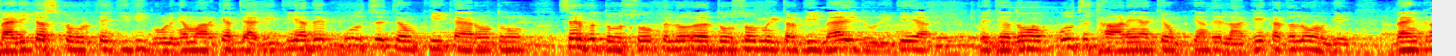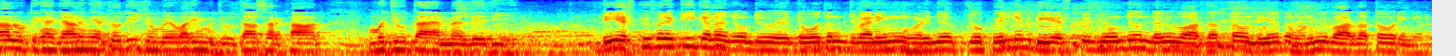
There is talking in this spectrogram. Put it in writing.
ਮੈਡੀਕਲ ਸਟੋਰ ਤੇ ਜਿਹਦੀ ਗੋਲੀਆਂ ਮਾਰ ਕੇ ਹੱਤਿਆ ਕੀਤੀ ਆ ਤੇ ਪੁਲਿਸ ਚੌਂਕੀ ਕੈਰੋਂ ਤੋਂ ਸਿਰਫ 200 ਕਿਲੋ ਅ, 200 ਮੀਟਰ ਦੀ ਮਹਿਜ ਦੂਰੀ ਤੇ ਆ ਤੇ ਜਦੋਂ ਪੁਲਿਸ ਥਾਣਿਆਂ ਚੌਂਕੀਆਂ ਦੇ ਲਾਗੇ ਕਤਲ ਹੋਣਗੇ ਬੈਂਕਾਂ ਲੁੱਟੀਆਂ ਜਾਣਗੀਆਂ ਤੇ ਉਹਦੀ ਜ਼ਿੰਮੇਵਾਰੀ ਮੌਜੂਦਾ ਸਰਕਾਰ ਮੌਜੂਦਾ ਐਮਐਲਏ ਦੀ ਹੈ। ਡੀਐਸਪੀ ਬਾਰੇ ਕੀ ਕਹਿਣਾ ਚਾਹੁੰਦੇ ਹੋ? ਇਹ ਦੋ ਦਿਨ ਜੁਆਇਨਿੰਗ ਨੂੰ ਹੋਏ ਨੇ ਜੋ ਪਹਿਲੇ ਵੀ ਡੀਐਸਪੀ ਜਿਉਂਦੇ ਹੁੰਦੇ ਵੀ ਵਾਰਦਾਤਾਂ ਹੁੰਦੀਆਂ ਤਾਂ ਹੁਣ ਵੀ ਵਾਰਦਾਤਾਂ ਹੋ ਰਹੀਆਂ ਨੇ।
